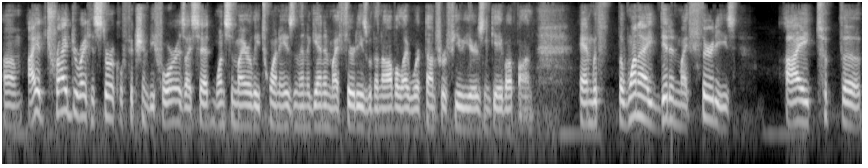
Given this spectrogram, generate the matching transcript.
Um, I had tried to write historical fiction before, as I said, once in my early 20s, and then again in my 30s with a novel I worked on for a few years and gave up on. And with the one I did in my 30s, I took the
